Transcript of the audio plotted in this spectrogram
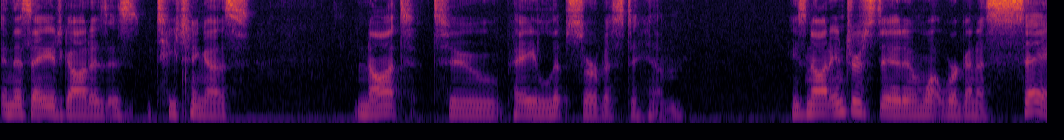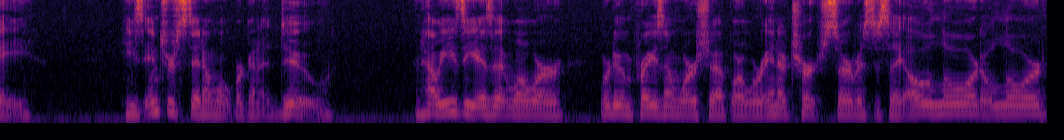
in this age, God is, is teaching us not to pay lip service to him. He's not interested in what we're going to say, he's interested in what we're going to do. And how easy is it while we're we're doing praise and worship or we're in a church service to say, "Oh Lord, oh Lord,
